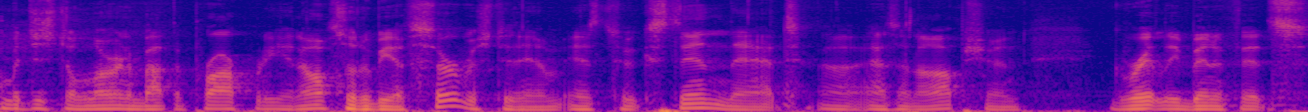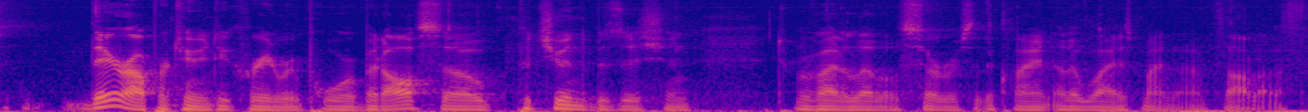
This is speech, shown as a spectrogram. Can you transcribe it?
but just to learn about the property and also to be of service to them is to extend that uh, as an option greatly benefits their opportunity to create a rapport, but also put you in the position provide a level of service that the client otherwise might not have thought of.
